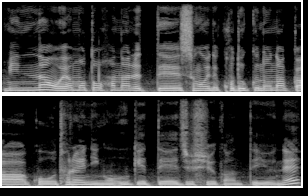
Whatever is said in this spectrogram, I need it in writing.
みんな親元を離れて、すごいね、孤独の中、こう、トレーニングを受けて、10週間っていうね。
